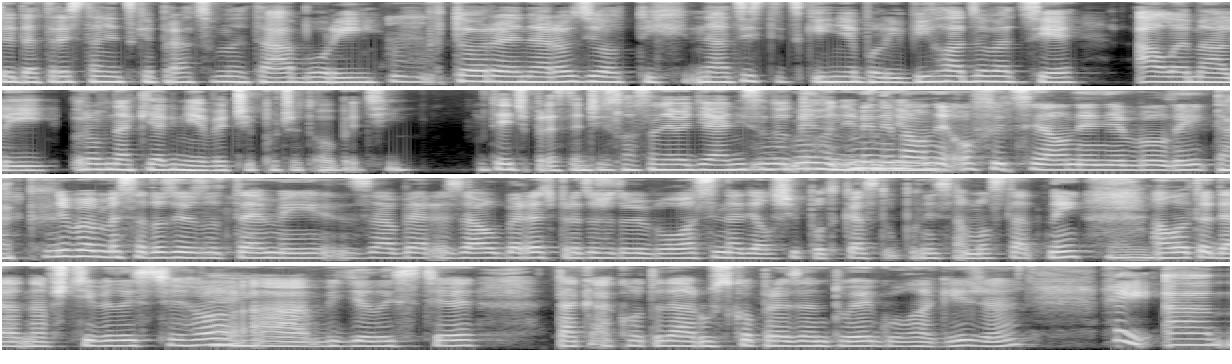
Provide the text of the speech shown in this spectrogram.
teda trestanecké pracovné tábory, uh-huh. ktoré na rozdiel od tých nacistických neboli vyhľadzovacie, ale mali rovnaký, ak nie väčší počet obetí. Tie presné čísla sa nevedia, ani sa do toho nebudem. Minimálne oficiálne neboli. Tak. Nebudeme sa do tejto témy zaber, zaoberať, pretože to by bol asi na ďalší podcast úplne samostatný. Mm. Ale teda navštívili ste ho Hej. a videli ste tak, ako teda Rusko prezentuje gulagy, že? Hej, a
